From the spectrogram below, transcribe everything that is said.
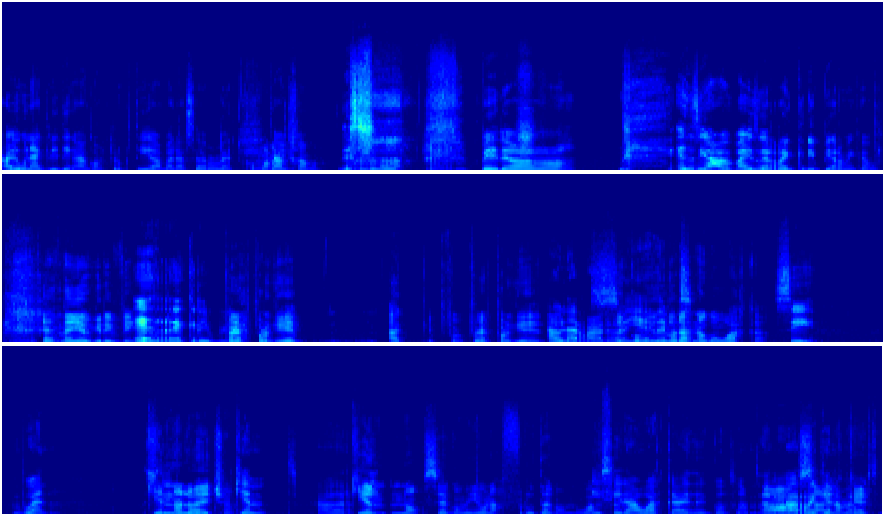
alguna crítica constructiva para hacerle. Como Armie Hammer. Pero Encima me parece re creepy Armie Hammer. Es medio creepy. Es re creepy. Pero es porque. Pero es porque. Habla raro Se y comió es un durazno con huasca. Sí. Bueno. ¿Quién sí. no lo ha hecho? ¿Quién? A ver. ¿Quién no se ha comido una fruta con huasca? y si la huasca es de coso, Ah, arre que ¿sabes no me qué? gusta.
